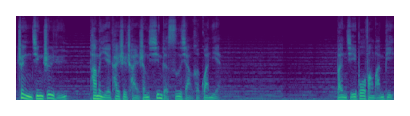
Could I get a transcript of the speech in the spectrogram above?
震惊之余，他们也开始产生新的思想和观念。本集播放完毕，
